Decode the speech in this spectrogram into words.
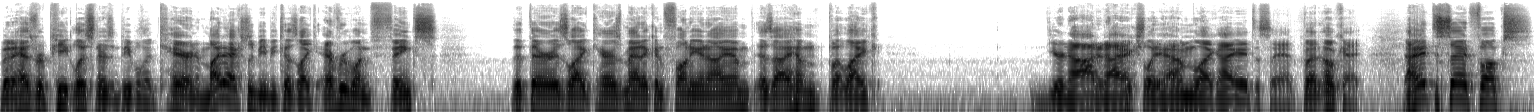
But it has repeat listeners and people that care, and it might actually be because like everyone thinks that they're as like charismatic and funny and I am as I am, but like you're not, and I actually am. Like, I hate to say it, but okay. I hate to say it, folks.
